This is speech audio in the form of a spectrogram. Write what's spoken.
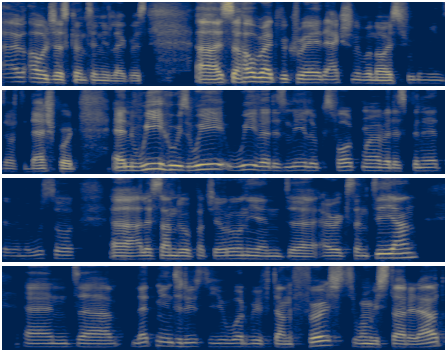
I, I will just continue like this. Uh, so how might we create actionable noise through the means of the dashboard? And we, who's we? We, that is me, Lucas Volkmar, that is Benedetta Venderusso, uh, Alessandro Paceroni, and uh, Eric Santillan. And uh, let me introduce to you what we've done first when we started out.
